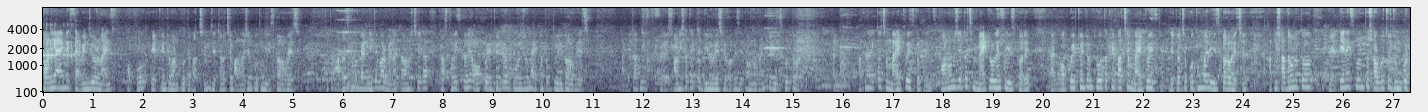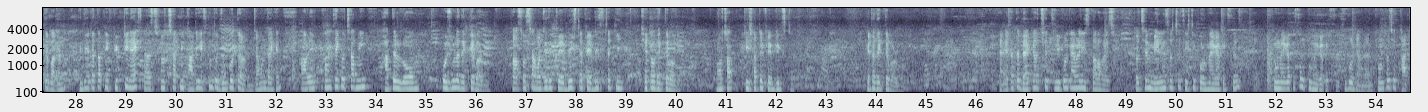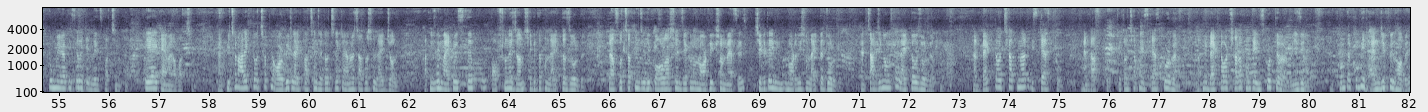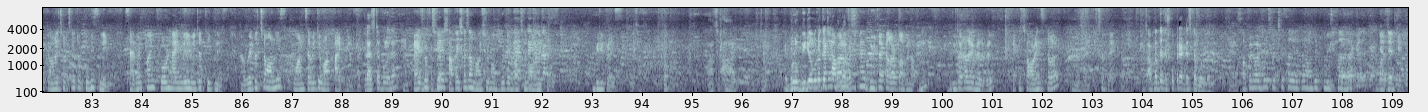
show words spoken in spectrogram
Sony IMX seven zero nine Oppo eight twenty one প্রোতে পাচ্ছেন, যেটা হচ্ছে বাংলাদেশের প্রথম ইউজ করা হয়েছে। যেটা আদার্স কোনো ব্র্যান্ড নিতে পারবে না, কারণ হচ্ছে এটা কাস্টমাইজ করে অপো এইট টোয়েন্টি ওয়ান প্রোর জন্য একমাত্র তৈরি করা হয়েছে। আর এটা আপনি সনির সাথে একটা ডিল হয়েছে এভাবে, যেটা অন্য ব্র্যান্ড কেউ ইউজ করতে পারবে না। আপনার একটা হচ্ছে মাইক্রো স্কোপ লেন্স অন্যান্য যেটা হচ্ছে ম্যাক্রো লেন্স ইউজ করে। আর অপো এফ টোয়েন্টি ওয়ান প্রোতে আপনি পাচ্ছেন মাইক্রো স্কোপ যেটা হচ্ছে প্রথমবার ইউজ করা হয়েছে। আপনি সাধারণত টেন এক্স পর্যন্ত সর্বোচ্চ জুম করতে পারেন, কিন্তু এটাতে আপনি ফিফটিন এক্স প্লাস হচ্ছে আপনি থার্টি এক্স পর্যন্ত জুম করতে পারবেন। যেমন দেখেন, আর এই ফোন থেকে হচ্ছে আপনি হাতের লোম, কোষগুলো দেখতে পারব। প্লাস হচ্ছে আমার যদি ফেব্রিক্সটা ফেব্রিক্সটা কী, সেটাও দেখতে পারব। আমার টি শার্টের ফেব্রিক্সটা এটা দেখতে পারব। অ্যান্ড এটাতে ব্যাকে হচ্ছে ট্রিপল ক্যামেরা ইউজ করা হয়েছে। এটা হচ্ছে মেন লেন্স হচ্ছে sixty four megapixel two megapixel two megapixel triple camera and front হচ্ছে থার্টি টু মেগাপিক্সেলের লেন্স পাচ্ছেন আপনি। এআই ক্যামেরা পাচ্ছেন। অ্যান্ড পিছনে আরেকটা হচ্ছে আপনি অরবিট লাইট পাচ্ছেন, যেটা হচ্ছে ক্যামেরার চারপাশে লাইট জ্বলে। আপনি যদি মাইক্রোস্কেপ অপশনে যান, সেক্ষেত্রে আপনার লাইটটা জ্বলবে। প্লাস হচ্ছে আপনি যদি কল আসেন যে কোনো নোটিফিকেশন মেসেজ সেক্ষেত্রে নোটিফিকেশন লাইটটা জ্বলবে। অ্যান্ড চার্জিং অবস্থায় লাইটটাও জ্বলবে আপনার। আর ব্যাগটা হচ্ছে আপনার scratch proof and dust proof যেটা হচ্ছে আপনি স্ক্যাচ করবেন না। আপনি ব্যাক কাভার ছাড়া ফোনটা ইউজ করতে পারবেন ইজিলি ফোনটা খুবই হ্যান্ডি ফিল হবে কারণ হচ্ছে হচ্ছে এটা খুবই slim seven point four nine millimetre thickness weight হচ্ছে only one seventy one five gram প্রাইসটা বলে দেন। প্রাইস হচ্ছে সাতাইশ হাজার নয়শো নব্বই টাকা পাচ্ছেন অনলি প্রাইস বিডি প্রাইস আচ্ছা। আর ভিডিও ব্লগের জন্য দুইটা কালার পাবেন আপনি। দুইটা কালার অ্যাভেলেবেল একটা হচ্ছে অরেঞ্জ কালার একটা হচ্ছে ব্ল্যাক কালার আপনাদের শপের অ্যাড্রেসটা বলতেন শপের অ্যাড্রেস হচ্ছে স্যার এটা আমাদের পুলিশ প্লাজা গ্যাজেট গেট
